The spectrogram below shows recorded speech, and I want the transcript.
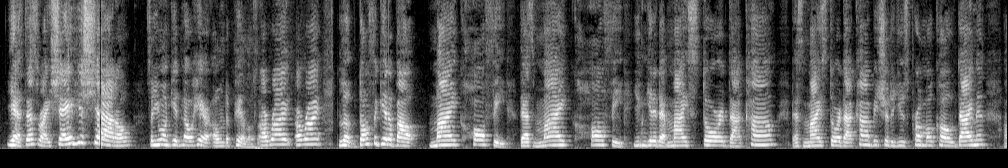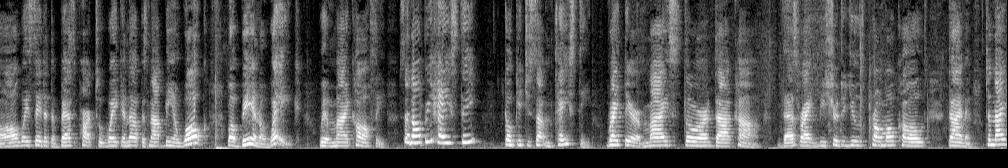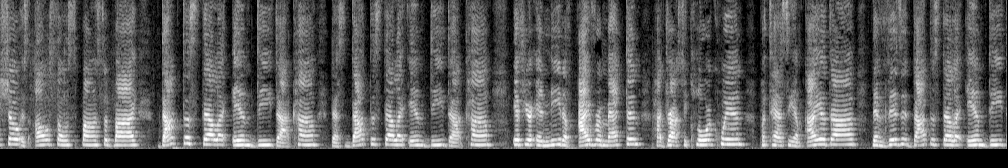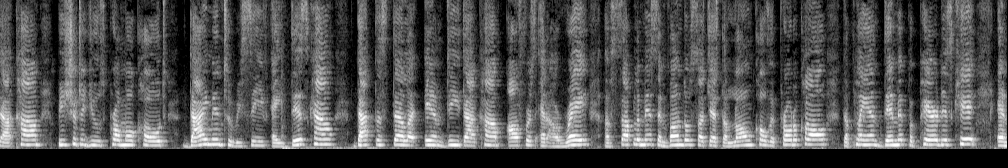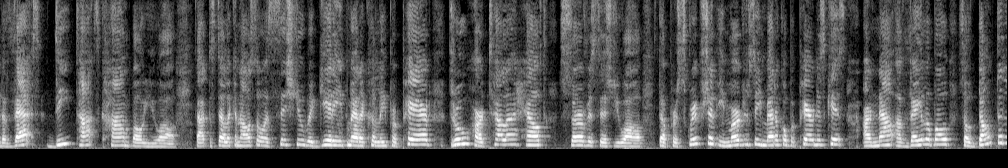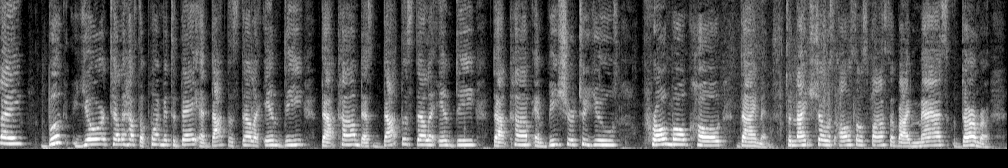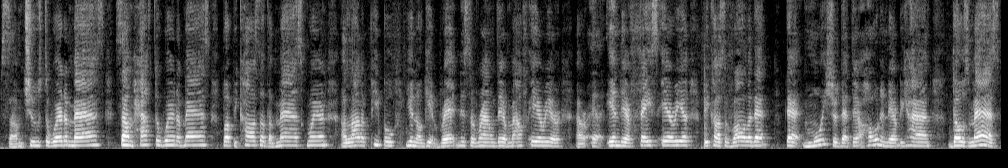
Yes, that's right. Shave your shadow so you won't get no hair on the pillows. All right, all right. Look, don't forget about my coffee. That's my coffee. You can get it at mystore.com. That's mystore.com. Be sure to use promo code DIAMOND. I always say that the best part to waking up is not being woke, but being awake with my coffee. So don't be hasty. Go get you something tasty right there at mystore.com. That's right. Be sure to use promo code Diamond. Tonight's show is also sponsored by drstellamd.com. That's drstellamd.com. If you're in need of ivermectin, hydroxychloroquine, potassium iodine, then visit drstellamd.com. Be sure to use promo code DIAMOND to receive a discount. DrStellaMD.com offers an array of supplements and bundles such as the Long COVID Protocol, the Pandemic Preparedness Kit, and the Vax Detox Combo, you all. Dr. Stella can also assist you with getting medically prepared through her telehealth services, you all. The prescription emergency medical preparedness kits are now available, so don't delay. Book your telehealth appointment today at drstellamd.com. That's drstellamd.com. And be sure to use promo code diamond. Tonight's show is also sponsored by mask derma some choose to wear the mask some have to wear the mask but because of the mask wearing a lot of people you know get redness around their mouth area or uh, in their face area because of all of that that moisture that they're holding there behind those masks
